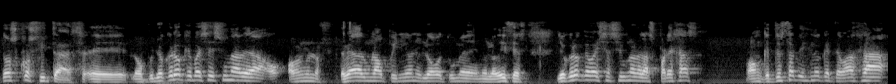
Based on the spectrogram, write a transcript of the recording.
dos cositas. Eh, yo creo que vais a ser una de las, o menos, te voy a dar una opinión y luego tú me, lo dices. Yo creo que vais a ser una de las parejas, aunque tú estás diciendo que te vas a,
